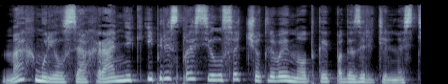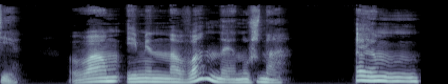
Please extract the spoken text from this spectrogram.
Нахмурился охранник и переспросил с отчетливой ноткой подозрительности. «Вам именно ванная нужна?» «Эм...»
